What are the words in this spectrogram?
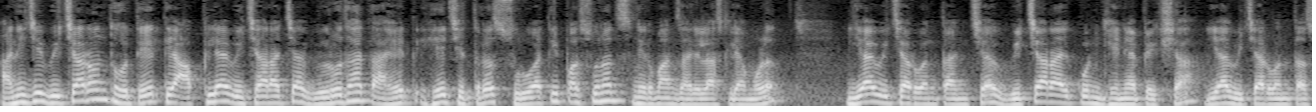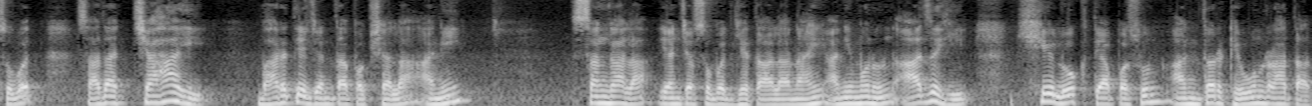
आणि जे विचारवंत होते ते आपल्या विचाराच्या विरोधात आहेत हे चित्र सुरुवातीपासूनच निर्माण झालेलं असल्यामुळं या विचारवंतांच्या विचार ऐकून घेण्यापेक्षा या विचारवंतासोबत साधा चहाही भारतीय जनता पक्षाला आणि संघाला यांच्यासोबत घेता आला नाही आणि म्हणून आजही हे लोक त्यापासून अंतर ठेवून राहतात.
